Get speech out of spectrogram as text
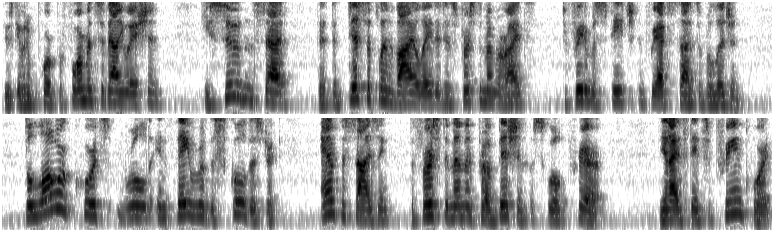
He was given a poor performance evaluation. He sued and said that the discipline violated his First Amendment rights to freedom of speech and free exercise of religion. The lower courts ruled in favor of the school district, emphasizing the First Amendment prohibition of school prayer. The United States Supreme Court,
